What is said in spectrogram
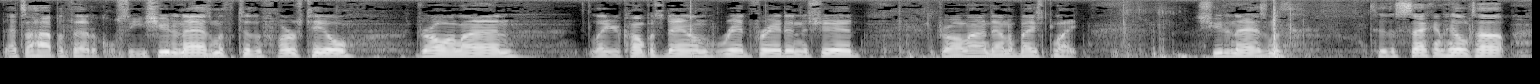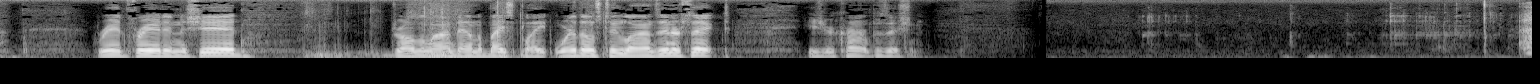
that's a hypothetical. So you shoot an azimuth to the first hill, draw a line, lay your compass down, red thread in the shed, draw a line down the base plate. Shoot an azimuth to the second hilltop, red thread in the shed, draw the line down the base plate. Where those two lines intersect is your current position.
